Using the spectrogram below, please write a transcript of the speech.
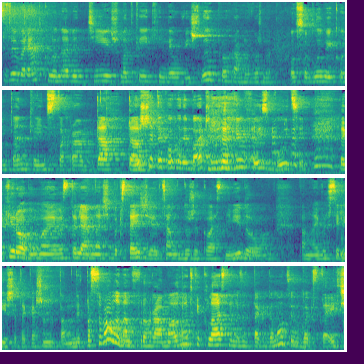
Це той варіант, коли навіть ті шматки, які не увійшли в програму, можна особливий контент для інстаграму. Так, так. ще такого не бачила, тільки в Фейсбуці. Так і робимо. Ми виставляємо наші бекстейджі. Там дуже класні відео. Там найвеселіше таке, що ну там не пасувало нам в програму, але воно таке класне. Ми так дамо це в бекстейдж.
